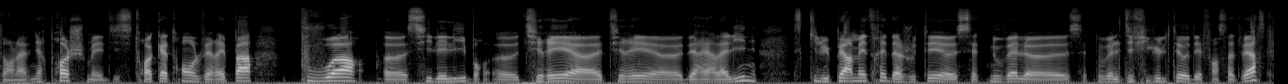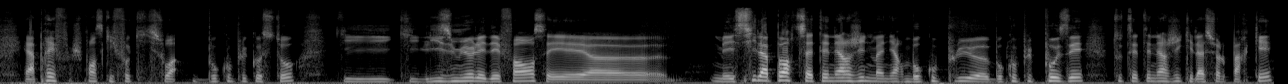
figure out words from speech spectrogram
dans l'avenir proche, mais d'ici 3-4 ans, on le verrait pas pouvoir, euh, s'il est libre, euh, tirer, euh, tirer derrière la ligne, ce qui lui permettrait d'ajouter cette, nouvelle, cette nouvelle difficulté aux défenses adverses. Et après, je pense qu'il faut qu'il soit beaucoup plus costaud, qu'il lise mieux les défenses et mais s'il apporte cette énergie de manière beaucoup plus, euh, beaucoup plus posée, toute cette énergie qu'il a sur le parquet,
